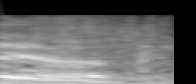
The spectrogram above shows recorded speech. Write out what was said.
Uh!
